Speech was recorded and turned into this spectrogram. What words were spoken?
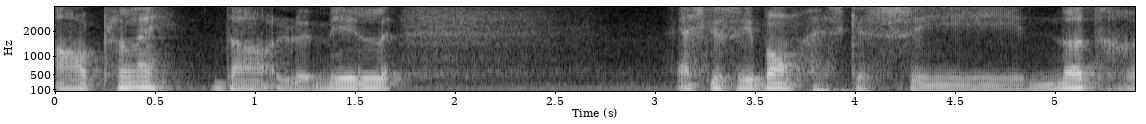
en plein dans le mille. Est-ce que c'est bon? Est-ce que c'est notre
